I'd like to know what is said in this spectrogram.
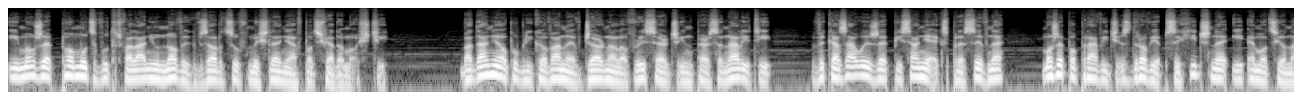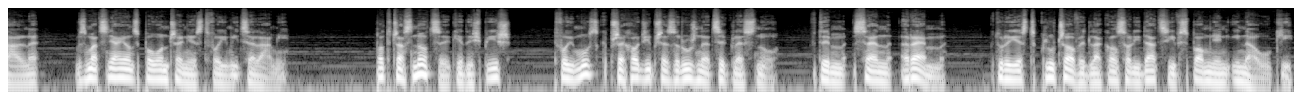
i może pomóc w utrwalaniu nowych wzorców myślenia w podświadomości. Badania opublikowane w Journal of Research in Personality wykazały, że pisanie ekspresywne może poprawić zdrowie psychiczne i emocjonalne, wzmacniając połączenie z Twoimi celami. Podczas nocy, kiedy śpisz, Twój mózg przechodzi przez różne cykle snu, w tym sen REM, który jest kluczowy dla konsolidacji wspomnień i nauki.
